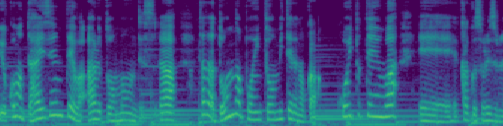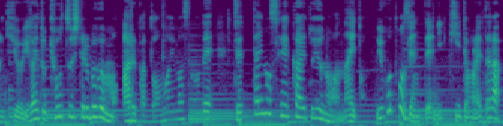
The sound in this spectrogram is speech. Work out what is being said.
いう、この大前提はあると思うんですが、ただどんなポイントを見てるのか、こういった点は、えー各それぞれの企業意外と共通している部分もあるかと思いますので、絶対の正解というのはないということを前提に聞いてもらえたら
